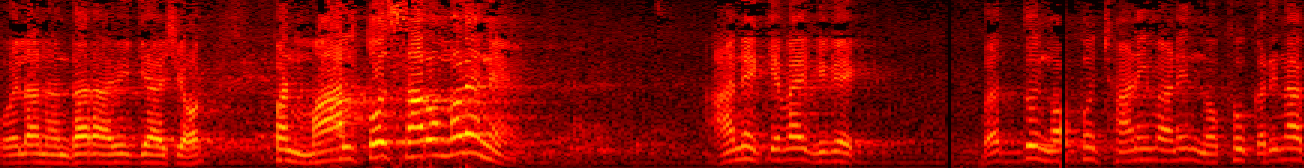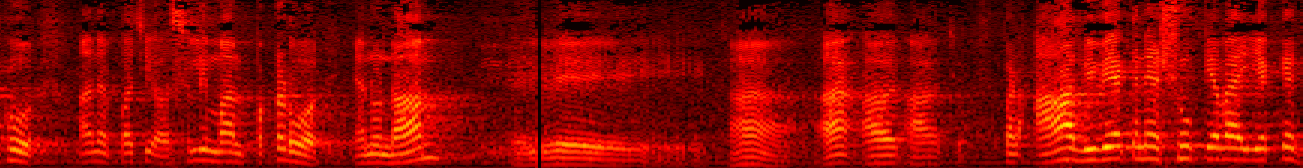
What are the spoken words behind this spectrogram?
ઓલા અંધારા આવી ગયા છે પણ માલ તો જ સારો મળે ને. આને કેવાય વિવેક. બધું નોખું છાણી વાણી નોખું કરી નાખવું અને પછી અસલી માલ પકડવો. એનું નામ વિવેક આ આ વિવેકને શું કહેવાય? એક એક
